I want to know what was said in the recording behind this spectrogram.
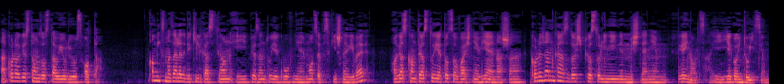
a kolorystą został Julius Otta. Komiks ma zaledwie kilka stron i prezentuje głównie moce psychiczne River oraz kontrastuje to, co właśnie wie nasza koleżanka z dość prostolinijnym myśleniem Reynoldsa i jego intuicją.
